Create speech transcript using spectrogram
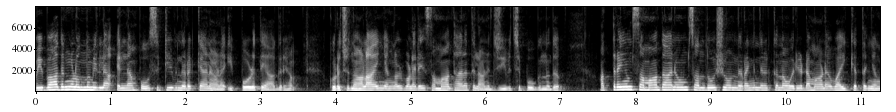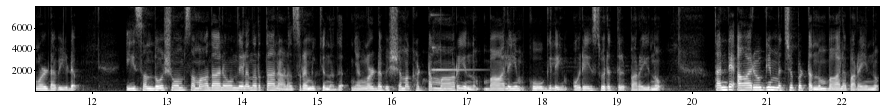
വിവാദങ്ങളൊന്നുമില്ല എല്ലാം പോസിറ്റീവ് നിറയ്ക്കാനാണ് ഇപ്പോഴത്തെ ആഗ്രഹം. കുറച്ചു നാളായി ഞങ്ങൾ വളരെ സമാധാനത്തിലാണ് ജീവിച്ചു പോകുന്നത്. അത്രയും സമാധാനവും സന്തോഷവും നിറഞ്ഞു നിൽക്കുന്ന ഒരിടമാണ് വൈക്കത്തെ ഞങ്ങളുടെ വീട്. ഈ സന്തോഷവും സമാധാനവും നിലനിർത്താനാണ് ശ്രമിക്കുന്നത്. ഞങ്ങളുടെ വിഷമഘട്ടം മാറിയെന്നും ബാലയും കോകിലയും ഒരേ സ്വരത്തിൽ പറയുന്നു. തന്റെ ആരോഗ്യം മെച്ചപ്പെട്ടെന്നും ബാല പറയുന്നു.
